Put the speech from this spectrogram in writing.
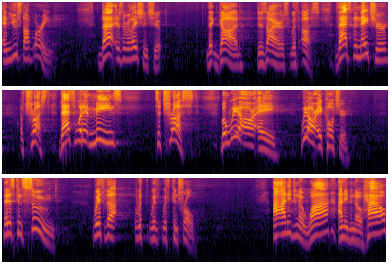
and you stop worrying. That is the relationship that God desires with us. That's the nature of trust. That's what it means to trust. But we are a we are a culture that is consumed with the with, with, with control. I need to know why. I need to know how.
